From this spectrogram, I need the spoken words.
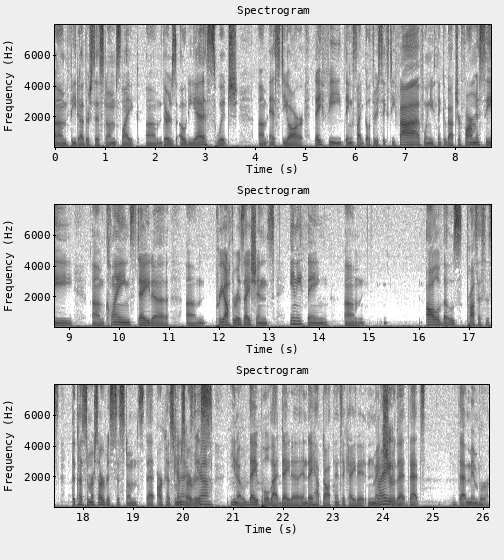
um, feed other systems. Like um, there's ODS, which um, SDR they feed things like Go 365. When you think about your pharmacy, um, claims data, um, pre-authorizations, anything um, all of those processes, the customer service systems that our customer Connects, service, yeah. you know, they pull that data and they have to authenticate it and make right. sure that that's that member.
